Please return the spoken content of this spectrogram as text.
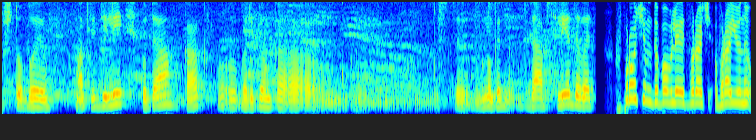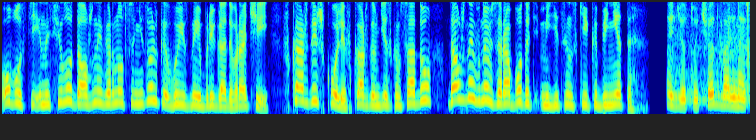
чтобы определить, куда, как э, ребенка ну, да, обследовать. Впрочем, добавляет врач, в районы области и на село должны вернуться не только выездные бригады врачей. В каждой школе, в каждом детском саду должны вновь заработать медицинские кабинеты. Идет учет больных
